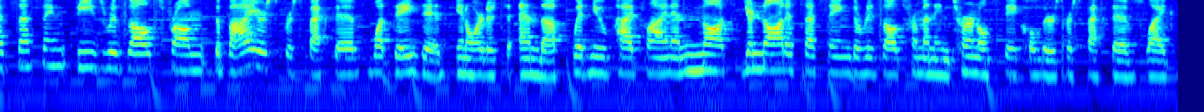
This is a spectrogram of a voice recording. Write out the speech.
assessing these results from the buyer's perspective, what they did in order to end up with new pipeline and not you're not assessing the results from an internal stakeholder's perspective, like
